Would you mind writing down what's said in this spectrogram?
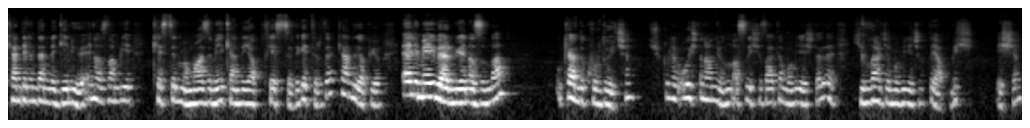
kendiliğinden de geliyor. En azından bir kestirme malzemeyi kendi yaptı, kestirdi, getirdi. Kendi yapıyor. El emeği vermiyor en azından. O kendi kurduğu için. Şükürler o işten anlıyor. Onun asıl işi zaten mobilya işleri de yıllarca mobilyacılık da yapmış eşim.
